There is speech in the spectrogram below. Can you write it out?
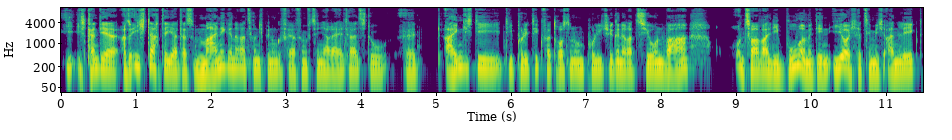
ich kann dir, also ich dachte ja, dass meine Generation, ich bin ungefähr 15 Jahre älter als du, äh, eigentlich die, die politikverdrossene und politische Generation war. Und zwar, weil die Boomer, mit denen ihr euch ja ziemlich anlegt,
